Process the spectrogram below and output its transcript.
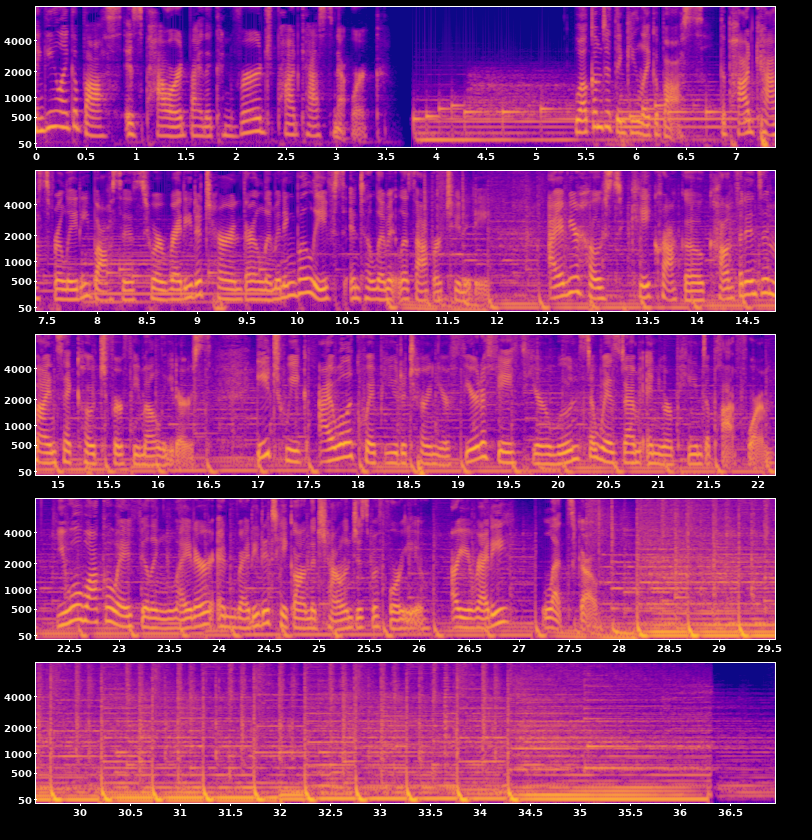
Thinking Like a Boss is powered by the Converge Podcast Network. Welcome to Thinking Like a Boss, the podcast for lady bosses who are ready to turn their limiting beliefs into limitless opportunity. I am your host, Kate Crocco, confidence and mindset coach for female leaders. Each week, I will equip you to turn your fear to faith, your wounds to wisdom, and your pain to platform. You will walk away feeling lighter and ready to take on the challenges before you. Are you ready? Let's go.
